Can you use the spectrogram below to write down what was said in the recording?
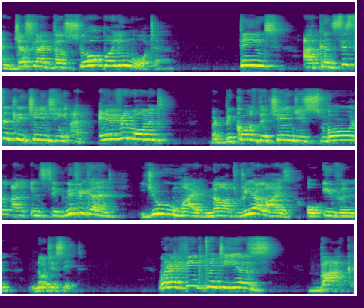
And just like the slow boiling water, things are consistently changing at every moment, but because the change is small and insignificant, you might not realize or even notice it. When I think 20 years back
